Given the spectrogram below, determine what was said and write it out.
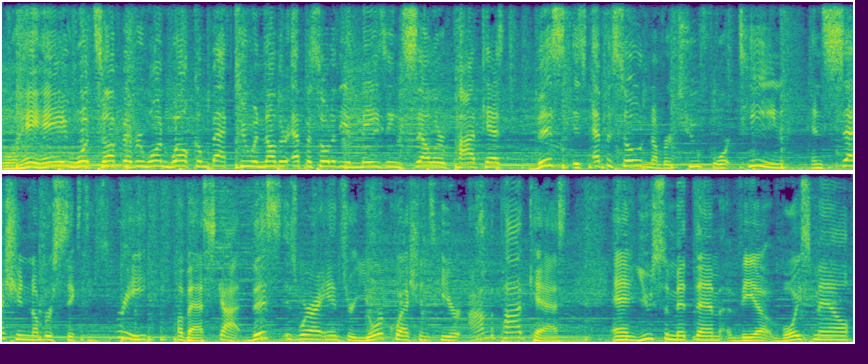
Well, hey, hey, what's up, everyone? Welcome back to another episode of the Amazing Seller Podcast. This is episode number 214 and session number 63 of Ask Scott. This is where I answer your questions here on the podcast, and you submit them via voicemail.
